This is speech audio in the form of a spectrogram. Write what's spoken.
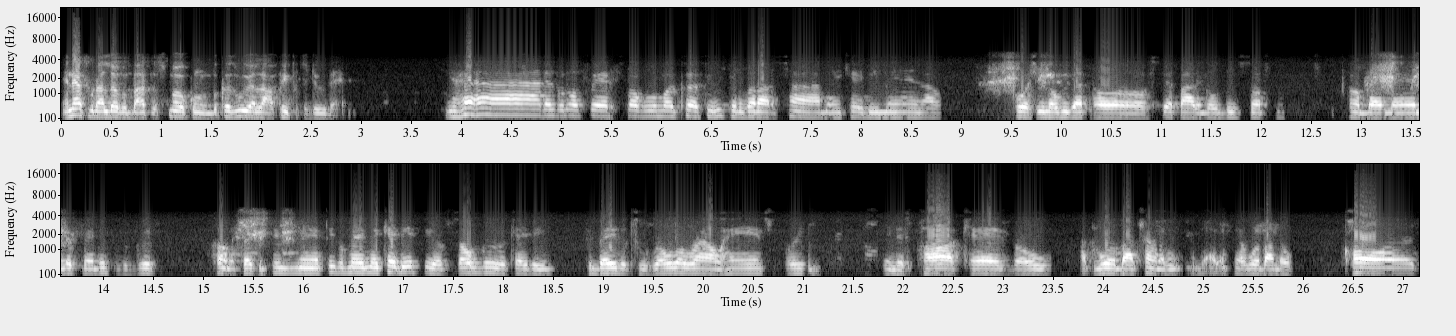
And that's what I love about the smoke room because we allow people to do that. Yeah, that's what I'm saying. With my cousin. We couldn't run out of time, man. KB, man. I, of course, you know, we got to uh, step out and go do something. Come back, man. Man, this is a good conversation. People, man, people, man, man, KB, it feels so good, KB, to be able to roll around hands free in this podcast, bro. I have to worry about trying to, I have to worry about no cards,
